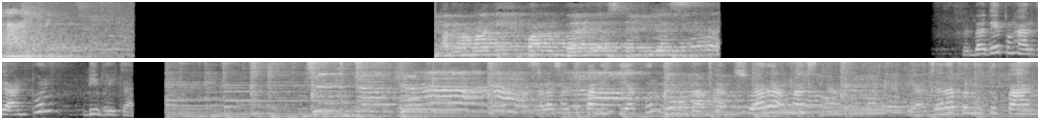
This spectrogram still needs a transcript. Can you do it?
hari ini. Kami hormati para buyers dan juga seller. Berbagai penghargaan pun diberikan. Salah satu panitia pun menyumbangkan suara emasnya di acara penutupan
